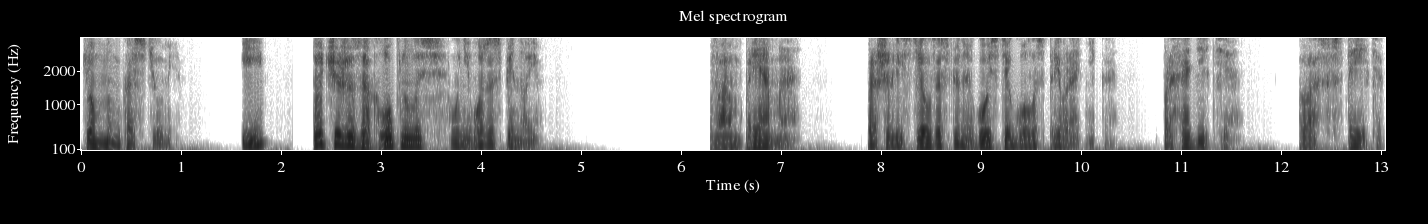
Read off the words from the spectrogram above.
темном костюме. И тотчас же захлопнулась у него за спиной. «Вам прямо», — прошелестел за спиной гостя голос привратника. «Проходите, вас встретят».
